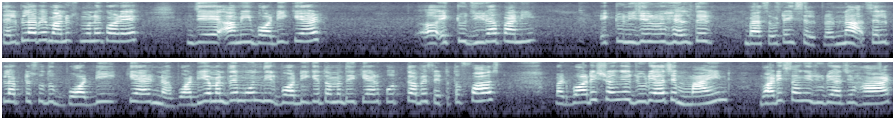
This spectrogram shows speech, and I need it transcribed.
সেলফ লাভে মানুষ মনে করে যে আমি বডি কেয়ার একটু জিরা পানি, একটু নিজের হেলথের ব্যাস, ওটাই সেলফ লাভ না সেলফ লাভটা শুধু বডি কেয়ার না। বডি আমাদের মন্দির বডিকে তো আমাদের কেয়ার করতে হবে, সেটা তো ফার্স্ট বাট বডির সঙ্গে জুড়ে আছে মাইন্ড বডির সঙ্গে জুড়ে আছে হার্ট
